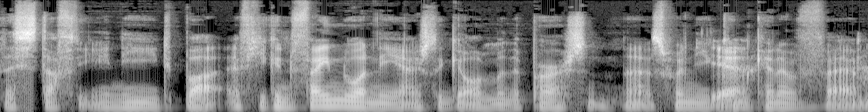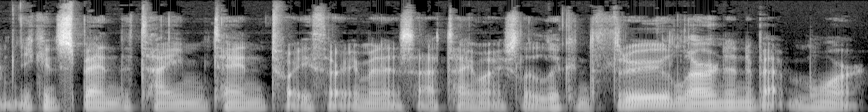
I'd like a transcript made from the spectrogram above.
the stuff that you need. But if you can find one that you actually get on with the person, that's when you yeah. can kind of um, you can spend the time 10, 20, 30 minutes at a time actually looking through, learning a bit more.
